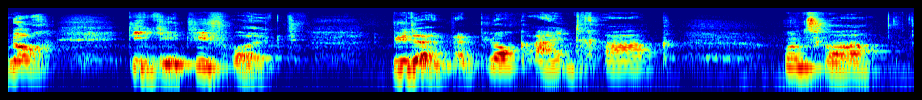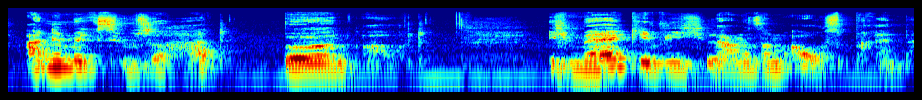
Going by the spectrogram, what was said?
Doch die geht wie folgt. Wieder ein Weblog-Eintrag und zwar Animex-User hat Burnout. Ich merke, wie ich langsam ausbrenne.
